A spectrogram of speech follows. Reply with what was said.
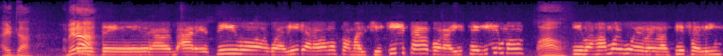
Ahí está. Pues Mira, Desde Arecibo, Aguadilla, ahora vamos para Mar Chiquita, por ahí seguimos. wow, Y bajamos el jueves, así feliz.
